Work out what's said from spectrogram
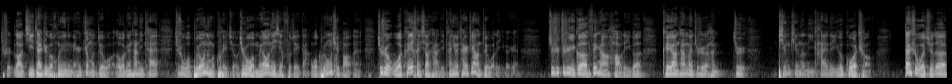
就是老纪在这个婚姻里面是这么对我的，我跟他离开，就是我不用那么愧疚，就是我没有那些负罪感，我不用去报恩，就是我可以很潇洒离开，因为他是这样对我的一个人，就是这是一个非常好的一个可以让他们就是很就是。平平的离开的一个过程，但是我觉得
